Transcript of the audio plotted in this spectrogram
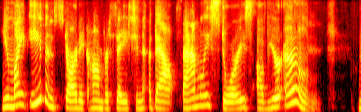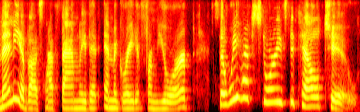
You might even start a conversation about family stories of your own. Many of us have family that emigrated from Europe, so we have stories to tell too.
